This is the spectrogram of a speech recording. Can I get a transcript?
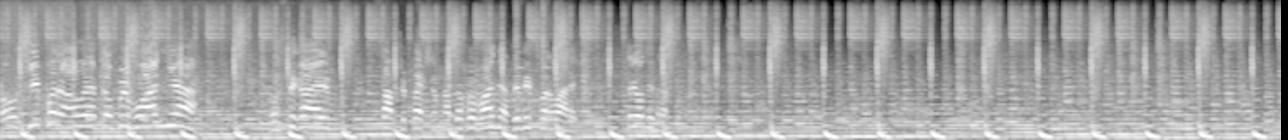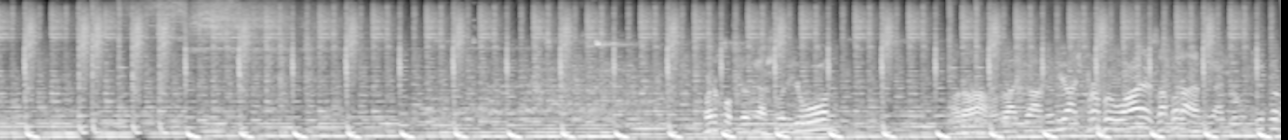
Голкіпер, але добивання. Встигає сам же першим на добивання Денис Варварич. 3-1 рахунок. Перехоплює м'яч Легіон. Гора, гора тягне м'яч, пробиває, забирає м'яч голкіпер.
